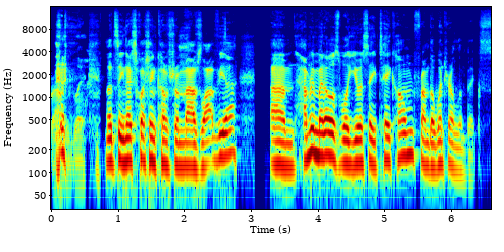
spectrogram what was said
probably. Let's see. Next question comes from Mavs Latvia. Um, how many medals will USA take home from the Winter Olympics?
